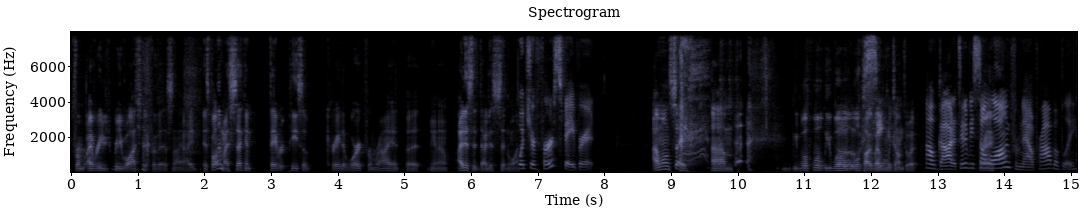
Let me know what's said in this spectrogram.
from. I re- rewatched it for this, and I, I it's probably my second favorite piece of creative work from Riot. But you know, I just I just sit and watch. What's your first favorite? I won't say. Um, we'll we'll we'll, Ooh, we'll talk about it when we come to it. Oh god, it's gonna be so Right. long from now, probably.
